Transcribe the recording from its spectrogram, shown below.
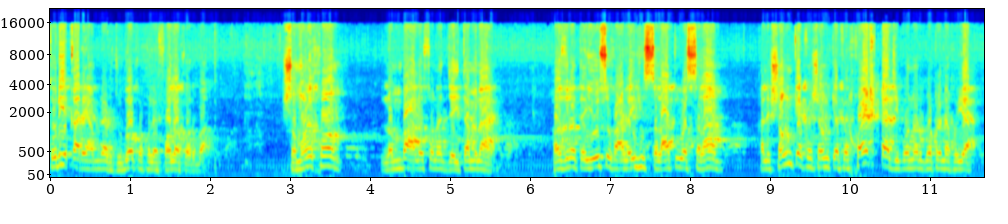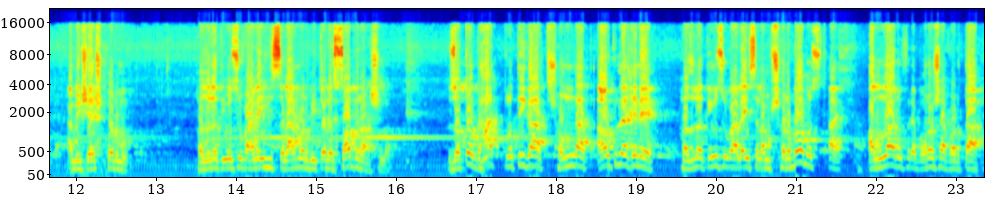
তরিকারে আমরা যুবক হলে ফলো করবা। সময় কম, লম্বা আলোচনা যাইতাম না। হজরত ইউসুফ আলহি সালাম খালি সংক্ষেপে সংক্ষেপে কয়েকটা জীবনের ঘটনা হইয়া আমি শেষ করব। হজরত ইউসুফ আলহি সালামর ভিতরে সব আসলো। যত ঘাত, প্রতিঘাত, সংঘাত আউক না কেনে হজরত ইউসুফ আলাই ইসলাম সর্বাবস্থায় আল্লাহর উপরে ভরসা করতা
